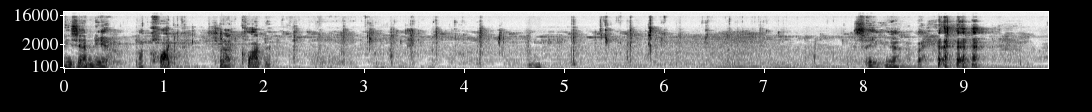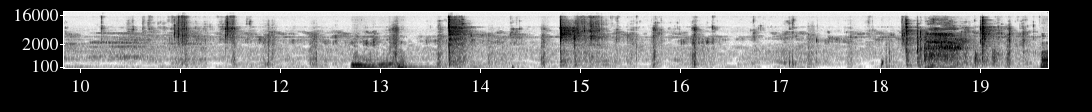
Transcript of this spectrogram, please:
นี้แซ่บดีอะผักคอดสลัดคอดใส่เกลือเข้าไปอืมอ่า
